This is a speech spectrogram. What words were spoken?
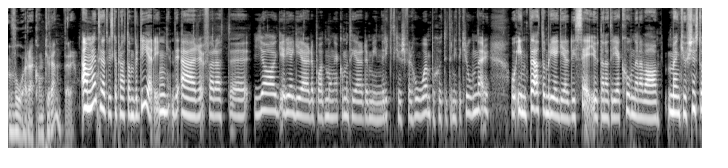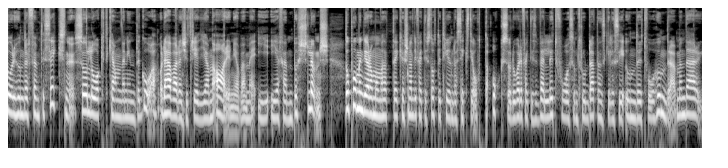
våra konkurrenter. Anledningen till att vi ska prata om värdering, det är för att eh, jag reagerade på att många kommenterade min riktkurs för H&M på 70-90 kronor. Och inte att de reagerade i sig, utan att reaktionerna var “men kursen står i 156 nu, så lågt kan den inte gå”. Och det här var den 23 januari när jag var med i EFN Börslunch. Då påminde jag dem om att kursen hade faktiskt stått i 368 också. Då var det faktiskt väldigt få som trodde att den skulle se under 200, men där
